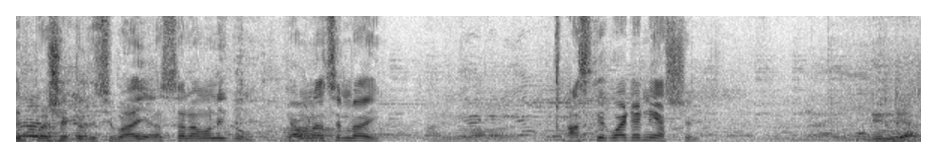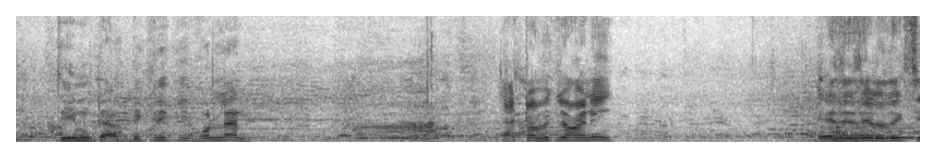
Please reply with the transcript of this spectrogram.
এর পাশে একটা দিচ্ছি। ভাই আসসালামু আলাইকুম। কেমন আছেন ভাই? আজকে কয়টা নিয়ে আসছেন? তিনটা। তিনটা। বিক্রি কি করলেন? একটা বিক্রি হয়নি? এই যে যেটা দেখছি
